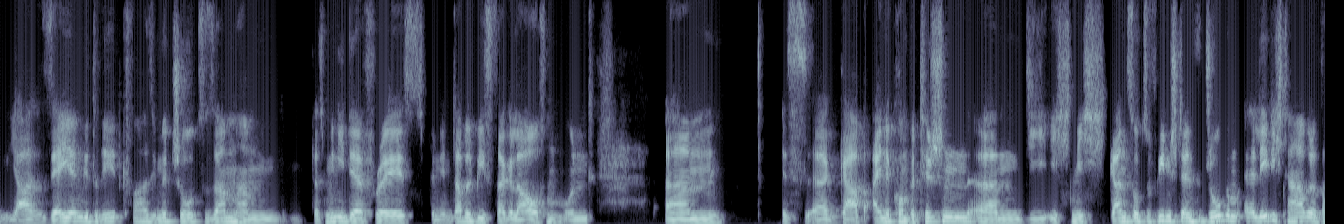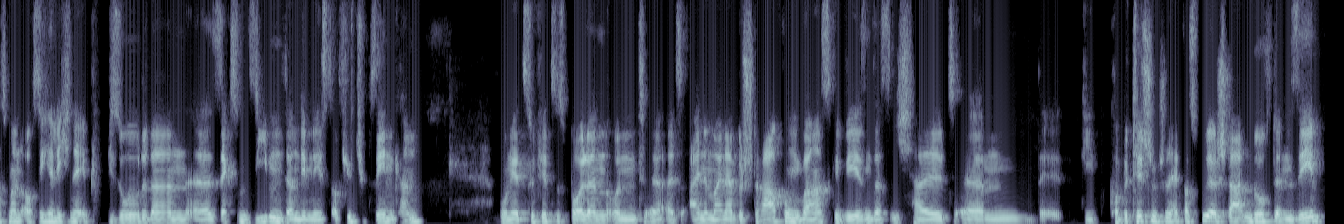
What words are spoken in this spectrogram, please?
ja, Serien gedreht quasi mit Joe zusammen, haben das Mini-Death Race, bin den Double Beast da gelaufen und ähm, es äh, gab eine Competition, ähm, die ich nicht ganz so zufriedenstellend für Joe erledigt habe, was man auch sicherlich in der Episode dann äh, 6 und 7 dann demnächst auf YouTube sehen kann ohne jetzt zu viel zu spoilern. Und äh, als eine meiner Bestrafungen war es gewesen, dass ich halt ähm, die Competition schon etwas früher starten durfte im See.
